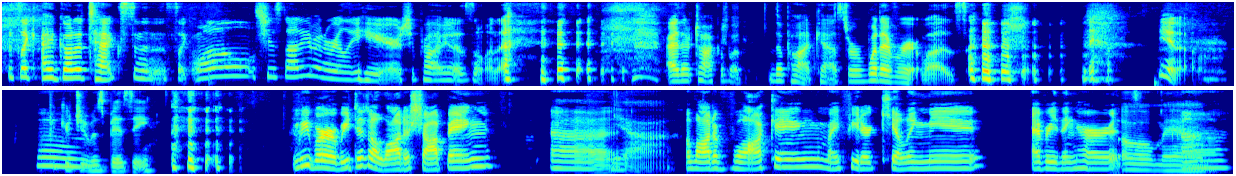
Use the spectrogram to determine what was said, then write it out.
It's like I go to text and then it's like, well, she's not even really here. She probably doesn't want to either talk about the podcast or whatever it was. Yeah. you know, figured you Oh. was busy. We were. We did a lot of shopping. Uh yeah. a lot of walking. My feet are killing me. Everything hurts. Oh man. Uh,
